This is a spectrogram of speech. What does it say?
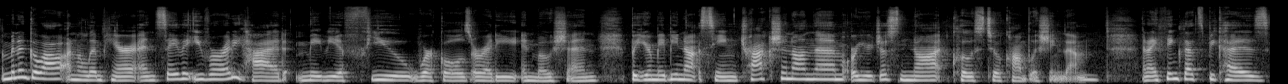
I'm going to go out on a limb here and say that you've already had maybe a few work goals already in motion, but you're maybe not seeing traction on them or you're just not close to accomplishing them. And I think that's because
